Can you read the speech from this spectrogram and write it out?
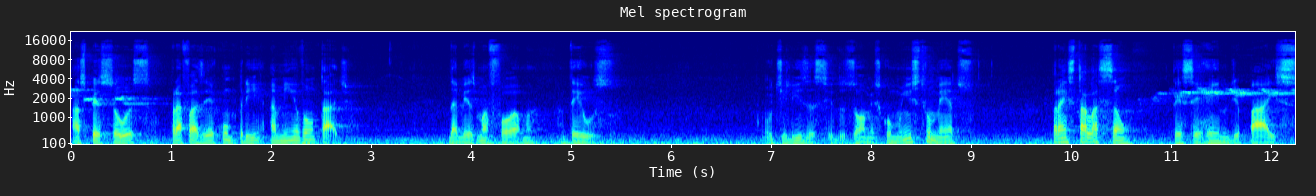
as pessoas para fazer cumprir a minha vontade. Da mesma forma, Deus utiliza-se dos homens como instrumentos para a instalação desse reino de paz,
